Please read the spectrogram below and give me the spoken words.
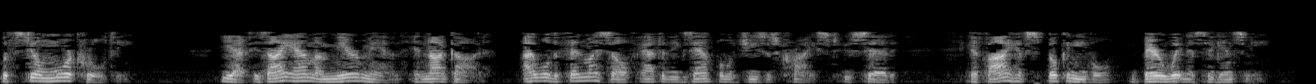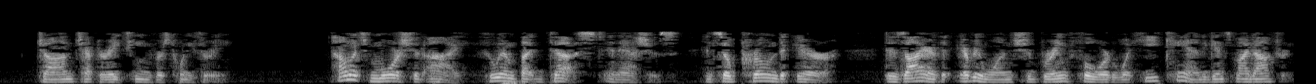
with still more cruelty. Yet, as I am a mere man and not God, I will defend myself after the example of Jesus Christ, who said, If I have spoken evil, bear witness against me. John chapter 18 verse 23. How much more should I, who am but dust and ashes, and so prone to error, desire that everyone should bring forward what he can against my doctrine?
